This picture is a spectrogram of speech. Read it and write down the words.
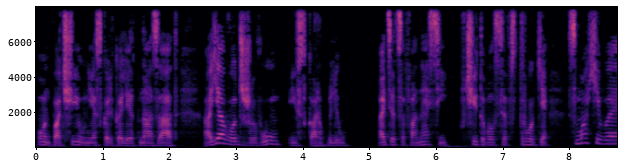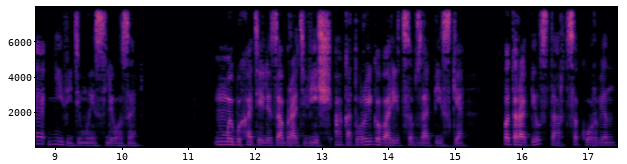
Он почил несколько лет назад, а я вот живу и скорблю. Отец Афанасий вчитывался в строки, смахивая невидимые слезы. «Мы бы хотели забрать вещь, о которой говорится в записке», — поторопил старца Корвин.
